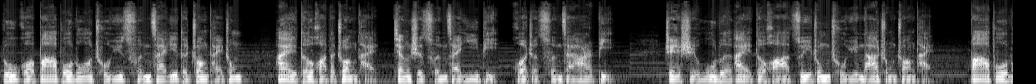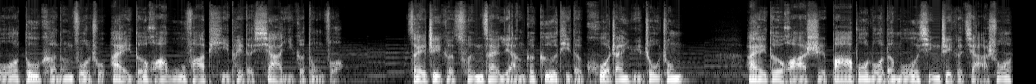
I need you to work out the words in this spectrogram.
如果巴勃罗处于存在 A 的状态中，爱德华的状态将是存在一 B 或者存在二 B。这时，无论爱德华最终处于哪种状态，巴勃罗都可能做出爱德华无法匹配的下一个动作。在这个存在两个个体的扩展宇宙中，爱德华是巴勃罗的模型，这个假说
